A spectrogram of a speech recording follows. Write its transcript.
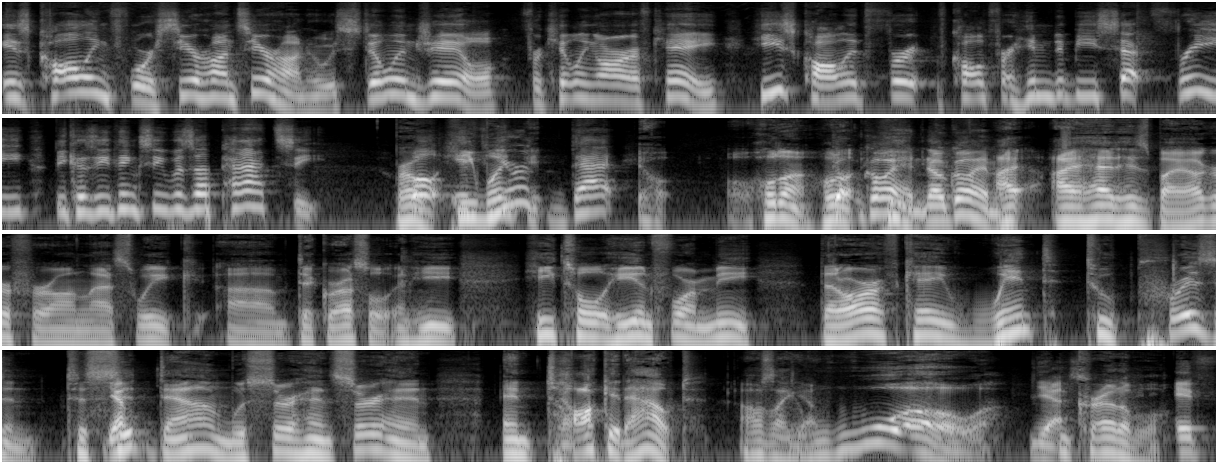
is calling for Sirhan Sirhan, who is still in jail for killing RFK. He's called for called for him to be set free because he thinks he was a patsy. Bro, well, he if went- you're that. Hold on, hold Go, on. go He- ahead. No, go ahead. I, I had his biographer on last week, um, Dick Russell, and he he told he informed me that RFK went to prison to sit down with Sirhan Sirhan and talk it out. I was like, whoa, Yes. incredible. if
